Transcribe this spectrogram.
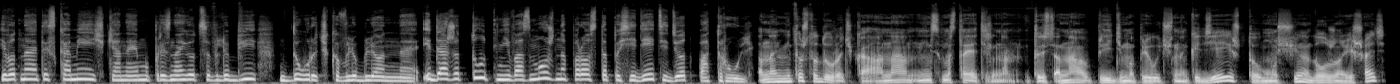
И вот на этой скамеечке она ему признается в любви, дурочка влюбленная. И даже тут невозможно просто посидеть, идет патруль. Она не то что дурочка, она не самостоятельна. То есть она, видимо, приучена к идее, что мужчина должен решать,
